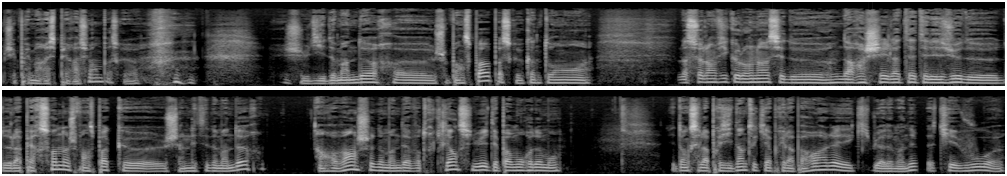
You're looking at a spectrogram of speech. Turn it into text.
J'ai pris ma respiration parce que Je lui dis demandeur, euh, je pense pas, parce que quand on. La seule envie que l'on a, c'est d'arracher la tête et les yeux de, la personne. Je pense pas que j'en étais demandeur. En revanche, demandez à votre client si lui n'était pas amoureux de moi. Et donc c'est la présidente qui a pris la parole et qui lui a demandé étiez-vous euh,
